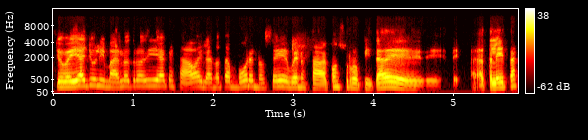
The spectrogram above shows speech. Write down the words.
yo veía a Yulimar el otro día que estaba bailando tambores, no sé, bueno, estaba con su ropita de, atleta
